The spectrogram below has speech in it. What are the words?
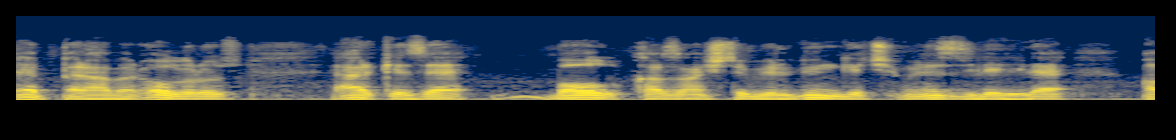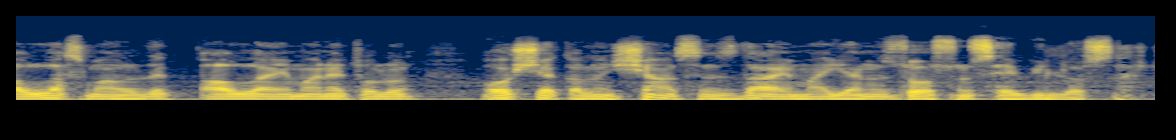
hep beraber oluruz. Herkese bol kazançlı bir gün geçirmeniz dileğiyle Allah'a ısmarladık. Allah'a emanet olun. Hoşçakalın. Şansınız daima yanınızda olsun sevgili dostlar.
